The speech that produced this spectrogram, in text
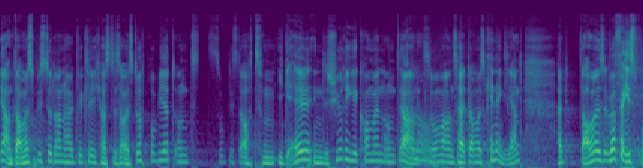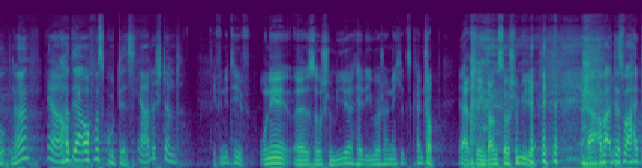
ja, und damals bist du dann halt wirklich, hast das alles durchprobiert und so bist du auch zum IGL in die Jury gekommen und ja, genau. und so haben wir uns halt damals kennengelernt. Halt damals über Facebook, ne? Ja. Hat ja auch was Gutes. Ja, das stimmt. Definitiv. Ohne äh, Social Media hätte ich wahrscheinlich jetzt keinen Job. Ja. Herzlichen Dank, Social Media. ja, aber das war halt,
